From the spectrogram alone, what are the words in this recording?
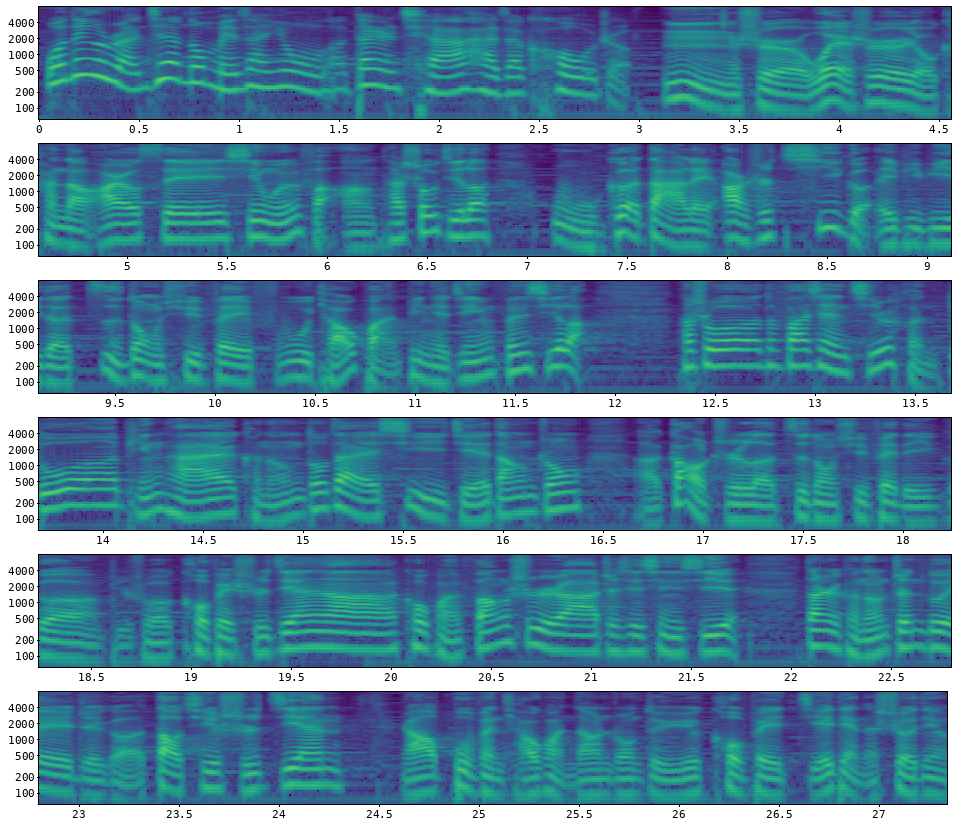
我那个软件都没在用了，但是钱还在扣着。嗯，是我也是有看到 RLC 新闻坊，他收集了五个大类二十七个 APP 的自动续费服务条款，并且进行分析了。他说，他发现其实很多平台可能都在细节当中，呃，告知了自动续费的一个，比如说扣费时间啊、扣款方式啊这些信息，但是可能针对这个到期时间，然后部分条款当中对于扣费节点的设定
